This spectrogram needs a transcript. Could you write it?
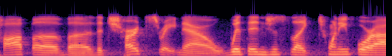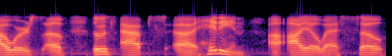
top of uh, the charts right now within just like 24 hours of those apps uh, hitting uh, iOS. So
